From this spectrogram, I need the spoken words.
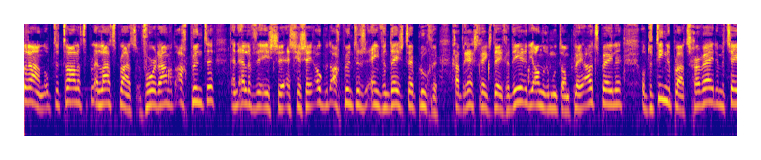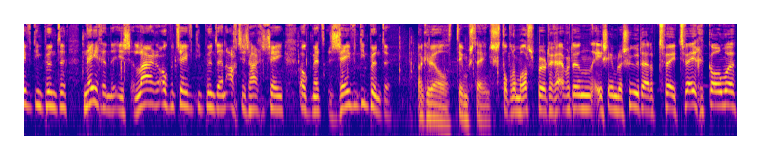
Onderaan op de twaalfde en laatste plaats Voordaan met acht punten. En elfde is uh, SCC ook met acht punten. Dus een van deze twee ploegen gaat rechtstreeks degraderen. Die andere moet dan play-out spelen. Op de tiende plaats Scharweide met 17 punten. Negende is Laren ook met 17 punten. En achtste is HGC ook met 17 punten. Dankjewel, Tim Steens. Tottenham Hotspur tegen Everton is in blessuretijd op 2-2 gekomen.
